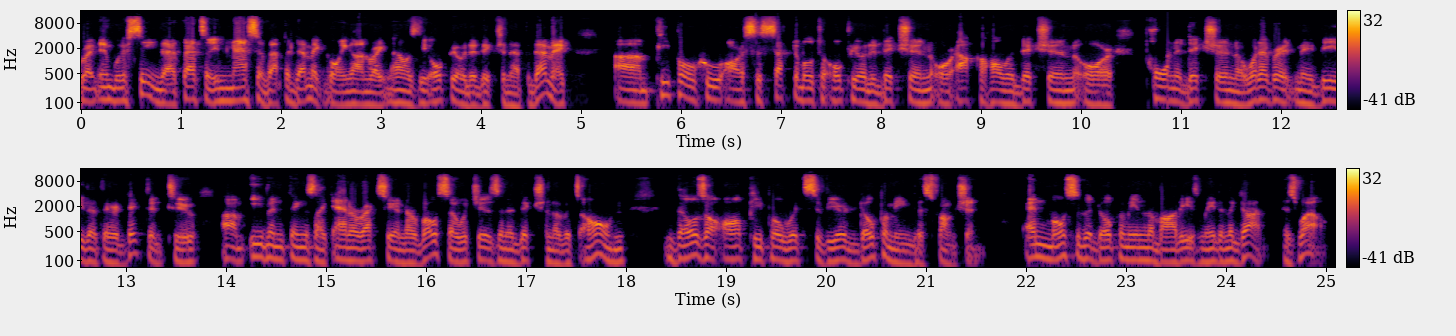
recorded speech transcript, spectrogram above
right? And we're seeing that that's a massive epidemic going on right now. Is the opioid addiction epidemic? um, people who are susceptible to opioid addiction or alcohol addiction or porn addiction or whatever it may be that they're addicted to, um, even things like anorexia nervosa, which is an addiction of its own, those are all people with severe dopamine dysfunction. And most of the dopamine in the body is made in the gut as well.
